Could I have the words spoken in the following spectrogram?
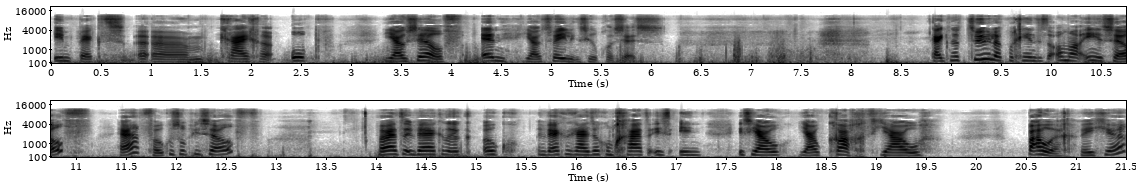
impact um, krijgen op jouzelf en jouw tweelingzielproces. Kijk, natuurlijk begint het allemaal in jezelf. Hè? Focus op jezelf. Maar het werkelijk ook in werkelijkheid ook om gaat, is, in, is jouw, jouw kracht, jouw power, weet je?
